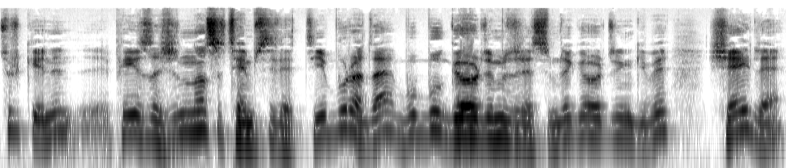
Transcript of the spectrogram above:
Türkiye'nin e, peyzajını nasıl temsil ettiği burada bu bu gördüğümüz resimde gördüğün gibi şeyle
